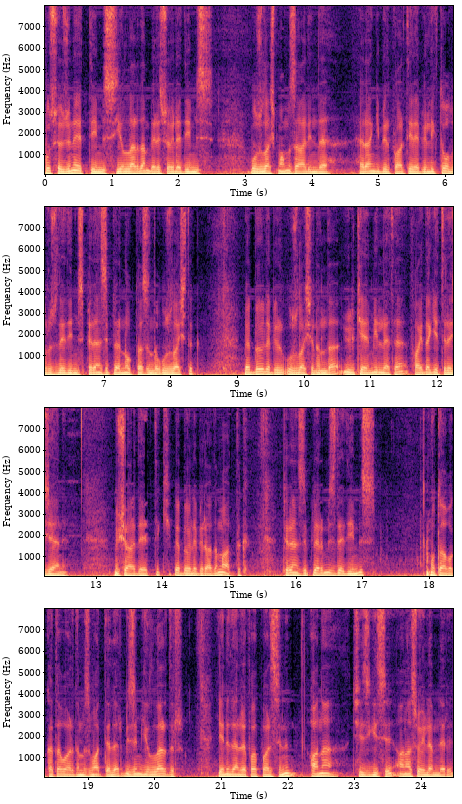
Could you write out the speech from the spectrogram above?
bu sözünü ettiğimiz, yıllardan beri söylediğimiz uzlaşmamız halinde herhangi bir partiyle birlikte oluruz dediğimiz prensipler noktasında uzlaştık. Ve böyle bir uzlaşının da ülkeye, millete fayda getireceğini müşahede ettik ve böyle bir adımı attık. Prensiplerimiz dediğimiz mutabakata vardığımız maddeler bizim yıllardır Yeniden Refah Partisi'nin ana çizgisi, ana söylemleri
